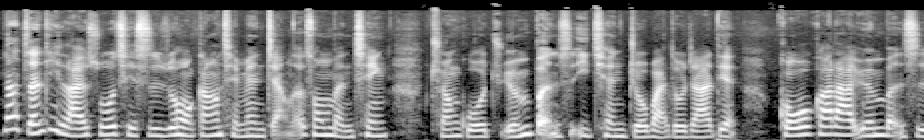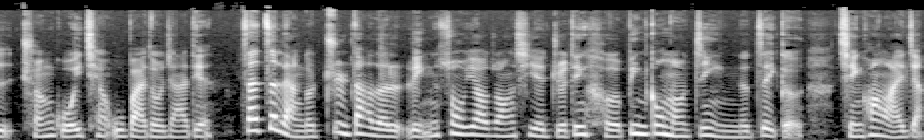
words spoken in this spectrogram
那整体来说，其实如果刚刚前面讲的松本清全国原本是一千九百多家店 coco 嘎原本是全国一千五百多家店，在这两个巨大的零售药妆企业决定合并共同经营的这个情况来讲，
